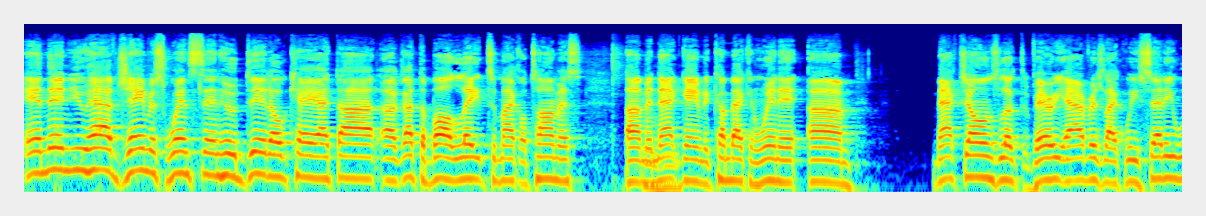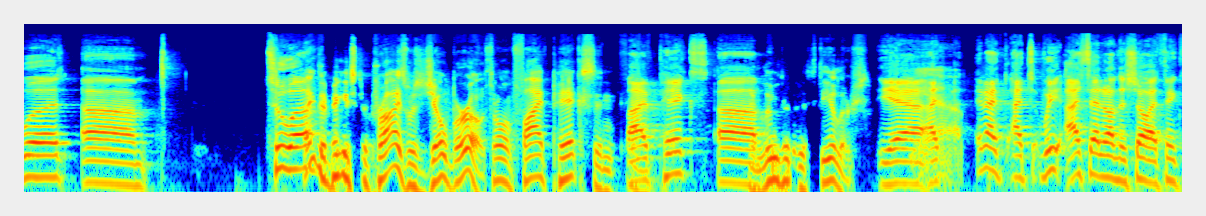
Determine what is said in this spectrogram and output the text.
And then you have Jameis Winston, who did okay. I thought uh, got the ball late to Michael Thomas um, in that game to come back and win it. Um, Mac Jones looked very average, like we said he would. Um, Tua, I think the biggest surprise was Joe Burrow throwing five picks and, five picks. and, Um, and losing to the Steelers. Yeah. Yeah, I, and I, I, we, I said it on the show. I think,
